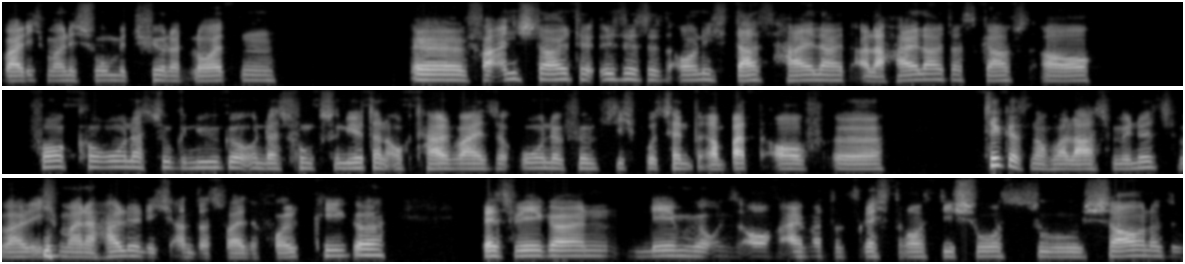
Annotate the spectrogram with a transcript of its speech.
weil ich meine Show mit 400 Leuten äh, veranstalte, ist es jetzt auch nicht das Highlight aller Highlights. Das gab es auch vor Corona zu Genüge und das funktioniert dann auch teilweise ohne 50% Rabatt auf äh, Tickets nochmal Last Minute, weil ich meine Halle nicht ansatzweise voll kriege. Deswegen nehmen wir uns auch einfach das Recht raus, die Shows zu schauen und zu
